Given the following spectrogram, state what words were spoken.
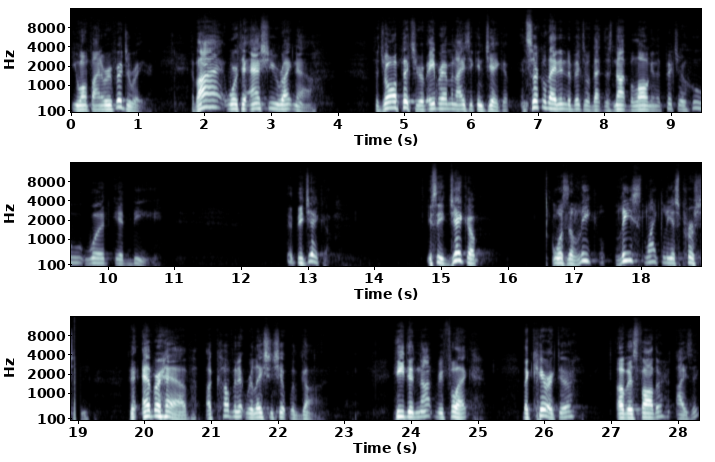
you won't find a refrigerator. If I were to ask you right now to draw a picture of Abraham and Isaac and Jacob and circle that individual that does not belong in the picture, who would it be? It'd be Jacob. You see, Jacob was the least likeliest person to ever have a covenant relationship with God. He did not reflect the character of his father, Isaac.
